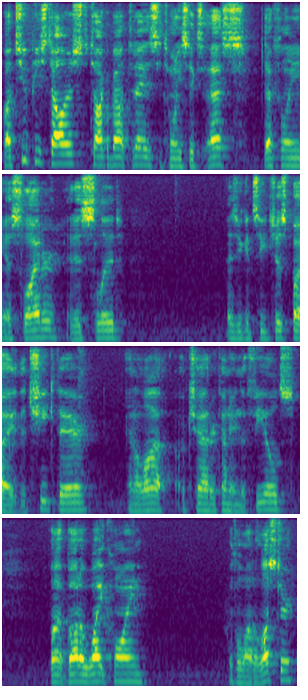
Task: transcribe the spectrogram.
About two Peace dollars to talk about today. This is a 26S. Definitely a slider. It is slid. As you can see just by the cheek there, and a lot of chatter kind of in the fields. But bought a white coin with a lot of luster.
